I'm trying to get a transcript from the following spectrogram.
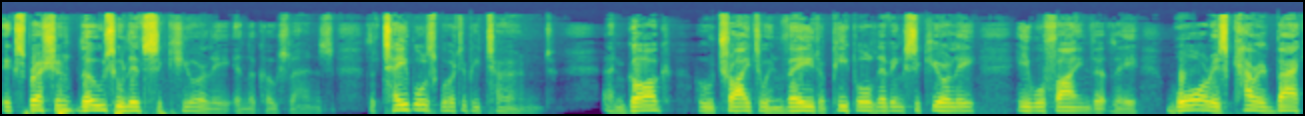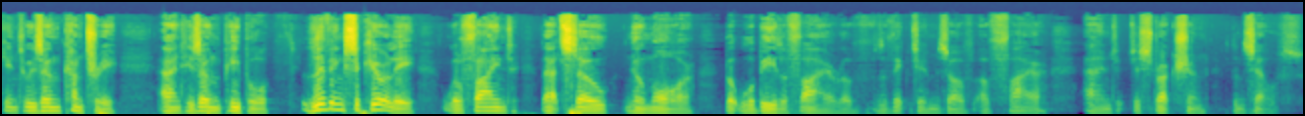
expression, those who live securely in the coastlands. The tables were to be turned, and Gog, who try to invade a people living securely, he will find that the war is carried back into his own country and his own people, living securely, will find that so no more, but will be the fire of the victims of, of fire and destruction themselves.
